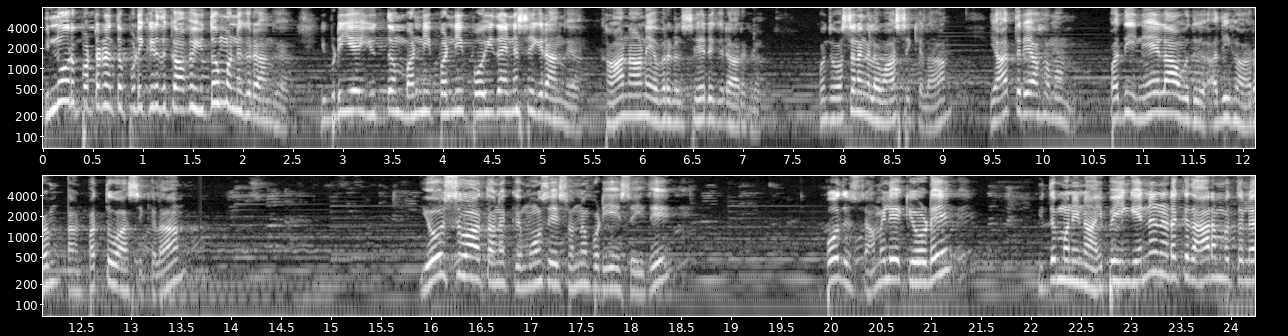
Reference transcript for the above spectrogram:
இன்னொரு பட்டணத்தை பிடிக்கிறதுக்காக யுத்தம் பண்ணுகிறாங்க. இப்படியே யுத்தம் பண்ணி பண்ணி போய் தான் என்ன செய்கிறாங்க? காணானை அவர்கள் சேருகிறார்கள். கொஞ்சம் வசனங்களை வாசிக்கலாம். யாத்திரையாகமம் பதினேழாவது அதிகாரம் நான் பத்து வாசிக்கலாம். யோசுவா தனக்கு மோசை சொன்னபடியே செய்து போது சமிலேக்கியோடு யுத்தம் பண்ணினா இப்போ இங்கே என்ன நடக்குது ஆரம்பத்தில்?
